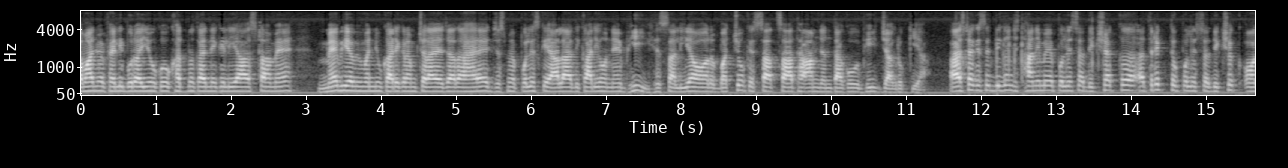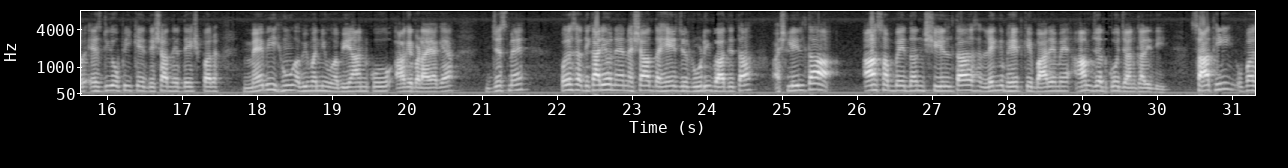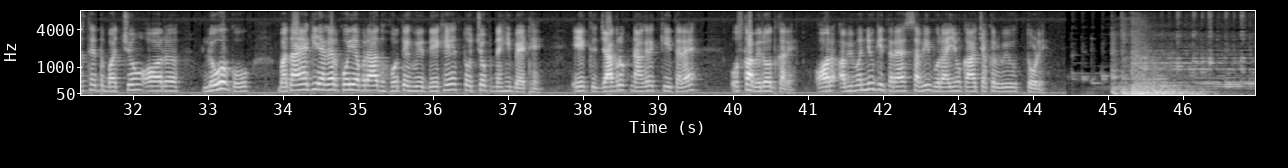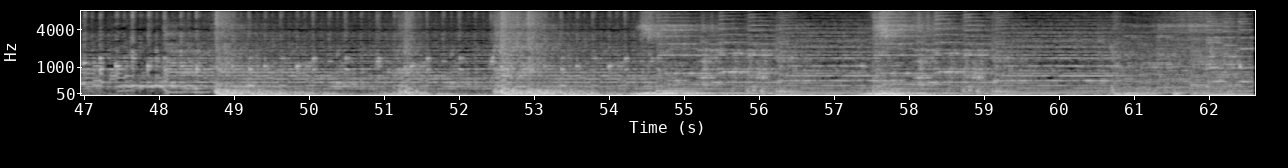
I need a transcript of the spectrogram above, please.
समाज में फैली बुराइयों को खत्म करने के लिए आस्था में मैं भी अभिमन्यु कार्यक्रम चलाया जा रहा है, जिसमें पुलिस के आला अधिकारियों ने भी हिस्सा लिया और बच्चों के साथ साथ आम जनता को भी जागरूक किया। आस्था के सिद्धिगंज थाने में पुलिस अधीक्षक, अतिरिक्त पुलिस अधीक्षक और एसडीओपी के दिशा निर्देश पर मैं भी हूँ, अभिमन्यु अभियान को आगे बढ़ाया गया, जिसमें पुलिस अधिकारियों ने नशा दहेज रूढ़ीवादिता, अश्लीलता असंवेदनशीलता लिंग भेद के बारे में आमजन को जानकारी दी। साथ ही उपस्थित बच्चों और लोगों को बताया कि अगर कोई अपराध होते हुए देखे तो चुप नहीं बैठे। एक जागरूक नागरिक की तरह उसका विरोध करें और अभिमन्यु की तरह सभी बुराइयों का चक्रव्यूह तोड़े।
